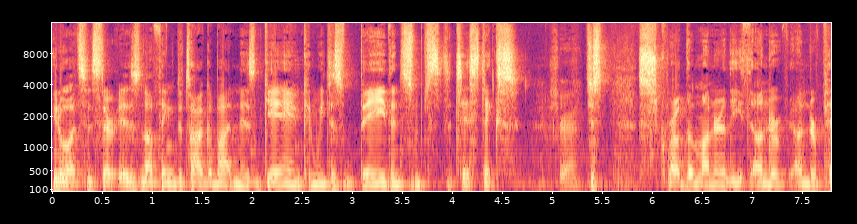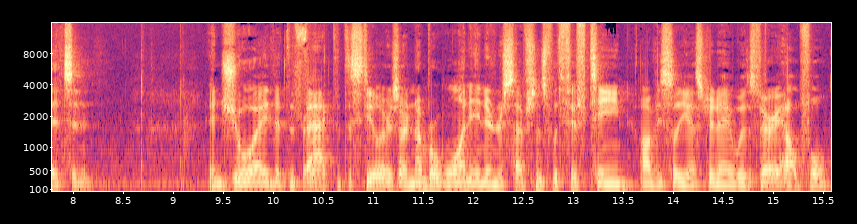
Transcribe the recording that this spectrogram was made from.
You know what? Since there is nothing to talk about in this game, can we just bathe in some statistics? Sure. Just scrub them underneath under under pits and enjoy that the fact that the Steelers are number one in interceptions with 15. Obviously, yesterday was very helpful.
